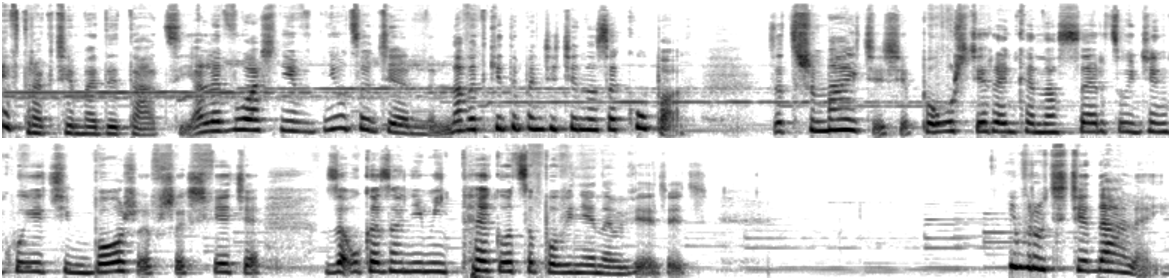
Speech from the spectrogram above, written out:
nie w trakcie medytacji, ale właśnie w dniu codziennym, nawet kiedy będziecie na zakupach. Zatrzymajcie się, połóżcie rękę na sercu i dziękuję Ci, Boże, wszechświecie, za ukazanie mi tego, co powinienem wiedzieć. I wróćcie dalej.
